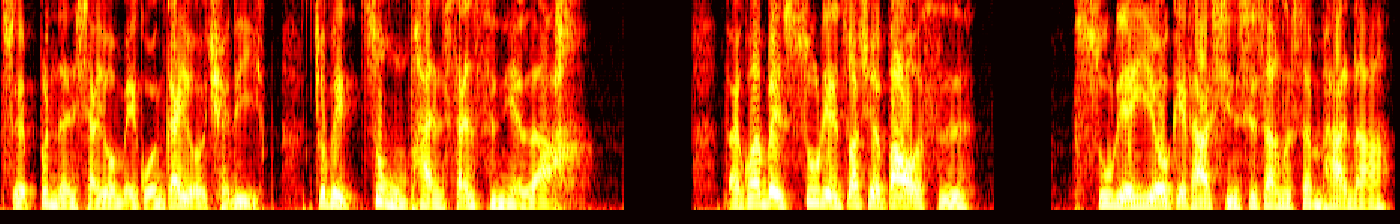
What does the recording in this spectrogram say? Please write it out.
所以不能享有美国人该有的权利，就被重判三十年了啊。反观被苏联抓去的鲍尔斯，苏联也有给他刑事上的审判呐。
